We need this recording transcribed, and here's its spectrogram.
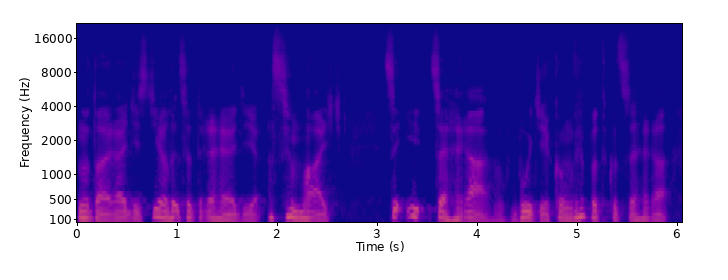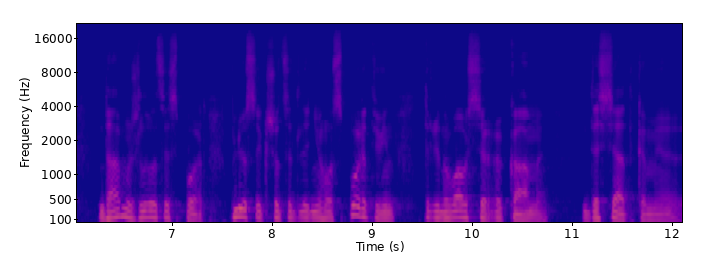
Ну так, радість є, але це трагедія. А це матч. Це і це гра. В будь-якому випадку це гра. Да, можливо, це спорт. Плюс, якщо це для нього спорт, він тренувався роками, десятками е,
